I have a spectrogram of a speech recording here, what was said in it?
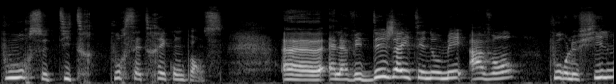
pour ce titre, pour cette récompense. Euh, elle avait déjà été nommée avant pour le film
